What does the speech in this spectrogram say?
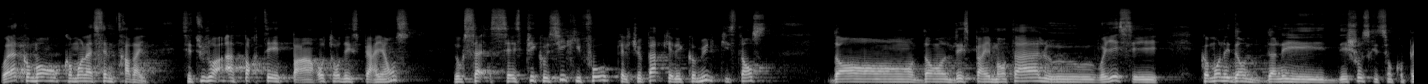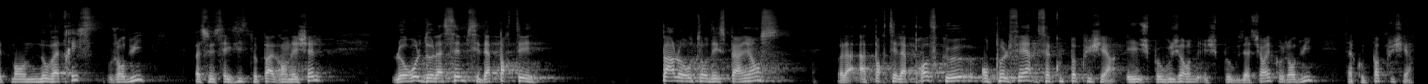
Voilà comment, comment la SEM travaille. C'est toujours apporté par un retour d'expérience. Donc ça, ça, explique aussi qu'il faut quelque part qu'il y ait des communes qui se lancent dans, dans l'expérimental. Vous voyez, c'est comme on est dans, dans les, des choses qui sont complètement novatrices aujourd'hui, parce que ça n'existe pas à grande échelle. Le rôle de la SEM, c'est d'apporter, par le retour d'expérience, voilà, apporter la preuve qu'on peut le faire que ça coûte pas plus cher. Et je peux vous, assurer qu'aujourd'hui, ça coûte pas plus cher.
